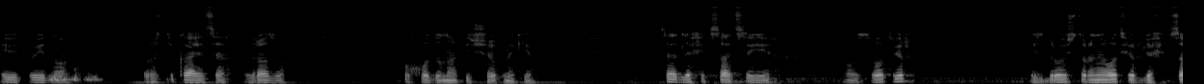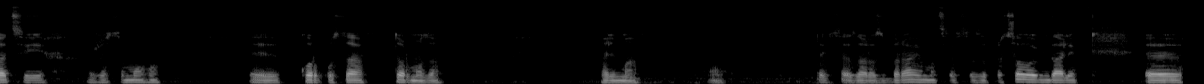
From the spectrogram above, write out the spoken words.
і відповідно розтікається зразу по ходу на підшипники. Це для фіксації ось отвір. І з другої сторони отвір для фіксації вже самого е, корпуса тормоза гальма. От. Та й все зараз збираємо, це все запрацьовуємо далі. Е,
